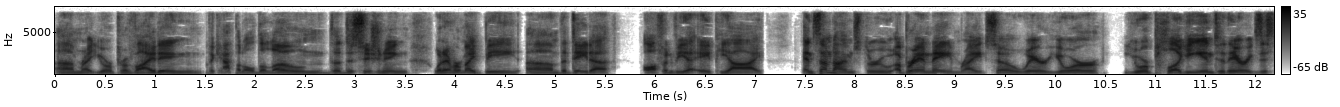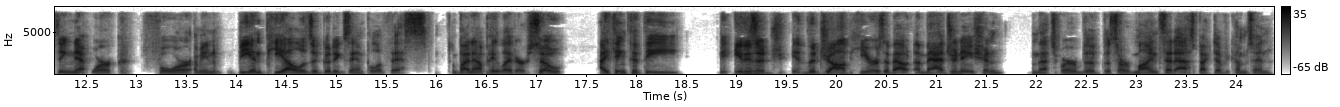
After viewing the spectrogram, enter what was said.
um, right? You're providing the capital, the loan, the decisioning, whatever it might be, um, the data, often via API, and sometimes through a brand name, right? So where you're you're plugging into their existing network for, I mean, BNPL is a good example of this. Buy now, pay later. So I think that the it is a the job here is about imagination. That's where the, the sort of mindset aspect of it comes in.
